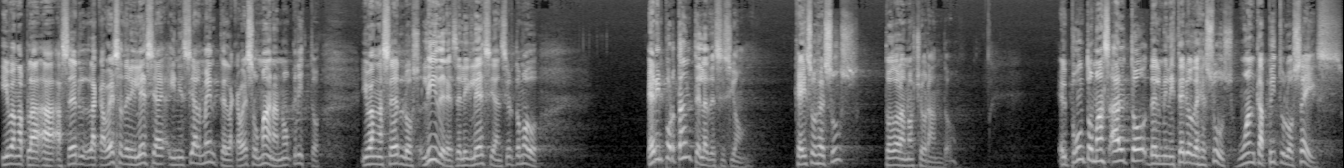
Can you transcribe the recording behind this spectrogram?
Iban a, hacer la cabeza de la iglesia inicialmente, la cabeza humana, no Cristo. Iban a ser los líderes de la iglesia, en cierto modo. Era importante la decisión. ¿Qué hizo Jesús? Toda la noche orando. El punto más alto del ministerio de Jesús, Juan capítulo 6,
